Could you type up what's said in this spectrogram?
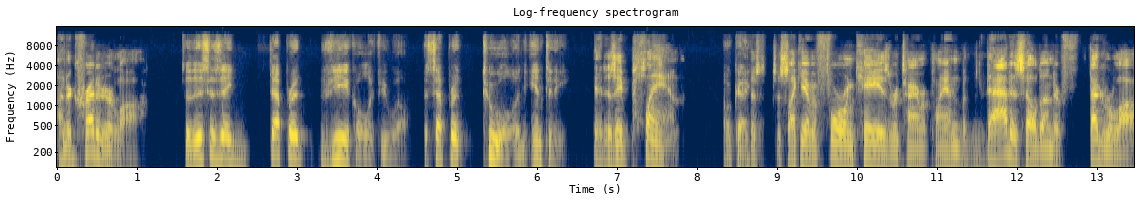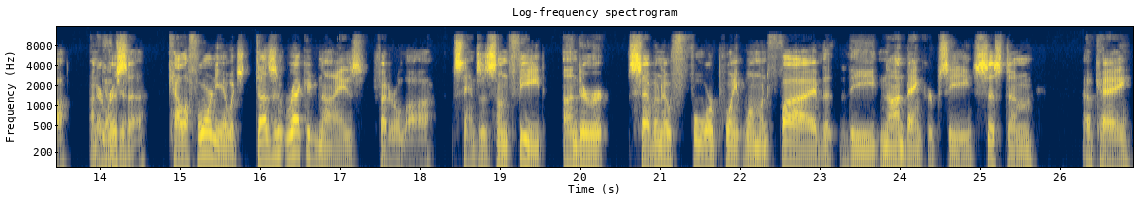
under creditor law. So this is a separate vehicle, if you will, a separate tool, an entity. It is a plan. Okay. Just, just like you have a 401k as a retirement plan, but that is held under federal law, under gotcha. ERISA. California, which doesn't recognize federal law, stands on its own feet under 704.115, the, the non bankruptcy system. Okay.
